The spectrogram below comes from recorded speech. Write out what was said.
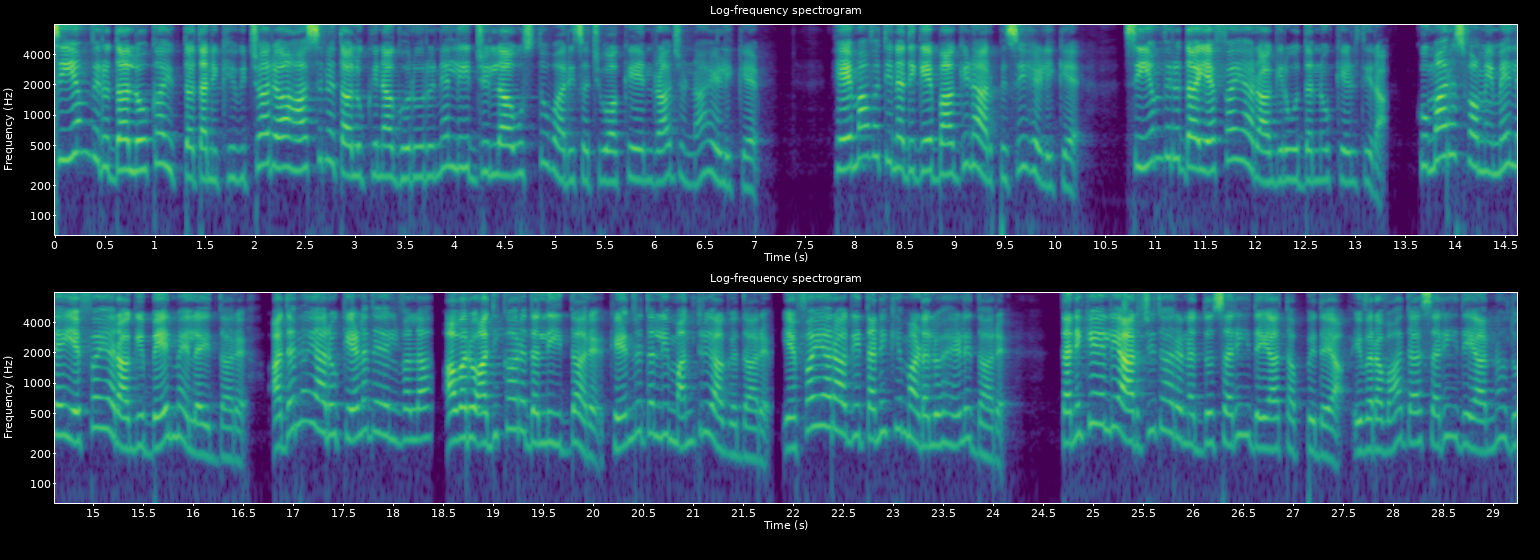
ಸಿಎಂ ವಿರುದ್ಧ ಲೋಕಾಯುಕ್ತ ತನಿಖೆ ವಿಚಾರ ಹಾಸನ ತಾಲೂಕಿನ ಗೊರೂರಿನಲ್ಲಿ ಜಿಲ್ಲಾ ಉಸ್ತುವಾರಿ ಸಚಿವ ಕೆಎನ್ ರಾಜಣ್ಣ ಹೇಳಿಕೆ. ಹೇಮಾವತಿ ನದಿಗೆ ಬಾಗಿಣ ಅರ್ಪಿಸಿ ಹೇಳಿಕೆ. ಸಿಎಂ ವಿರುದ್ಧ ಎಫ್ಐಆರ್ ಆಗಿರುವುದನ್ನು ಕೇಳ್ತೀರಾ? ಕುಮಾರಸ್ವಾಮಿ ಮೇಲೆ ಎಫ್ಐಆರ್ ಆಗಿ ಬೇಲ್ ಮೇಲೆ ಇದ್ದಾರೆ. ಅದನ್ನು ಯಾರು ಕೇಳದೇ ಇಲ್ವಲ್ಲ? ಅವರು ಅಧಿಕಾರದಲ್ಲಿ ಇದ್ದಾರೆ. ಕೇಂದ್ರದಲ್ಲಿ ಮಂತ್ರಿ ಆಗಿದ್ದಾರೆ ಎಫ್ಐಆರ್ ಆಗಿ ತನಿಖೆ ಮಾಡಲು ಹೇಳಿದ್ದಾರೆ. ತನಿಖೆಯಲ್ಲಿ ಅರ್ಜಿದಾರನದ್ದು ಸರಿ ಇದೆಯಾ ತಪ್ಪಿದೆಯಾ ಇವರ ವಾದ ಸರಿ ಇದೆಯಾ ಅನ್ನೋದು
